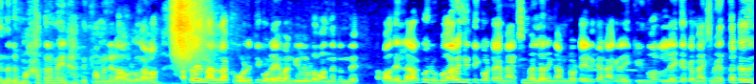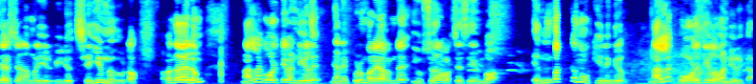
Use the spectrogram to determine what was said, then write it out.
എന്നിട്ട് മാത്രമേ ഇതിനകത്ത് കമന്റ് ഇടാവുള്ളൂ. കാരണം അത്രയും നല്ല ക്വാളിറ്റി കുറേ വണ്ടികൾ ഇവിടെ വന്നിട്ടുണ്ട്. അപ്പോൾ അത് എല്ലാവർക്കും ഒരു ഉപകാരം കിട്ടിക്കോട്ടെ. മാക്സിമം എല്ലാവരും കണ്ടോട്ടെ. എടുക്കാൻ ആഗ്രഹിക്കുന്നവരിലേക്കൊക്കെ മാക്സിമം എത്തട്ടെ എന്ന് വിചാരിച്ചാണ് നമ്മൾ ഈ ഒരു വീഡിയോ ചെയ്യുന്നത് കേട്ടോ. അപ്പോൾ എന്തായാലും നല്ല ക്വാളിറ്റി വണ്ടികൾ ഞാൻ എപ്പോഴും പറയാറുണ്ട്. യൂസ് കാർ പർച്ചേസ് ചെയ്യുമ്പോൾ എന്തൊക്കെ നോക്കിയില്ലെങ്കിലും നല്ല ക്വാളിറ്റിയുള്ള വണ്ടി എടുക്കുക.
